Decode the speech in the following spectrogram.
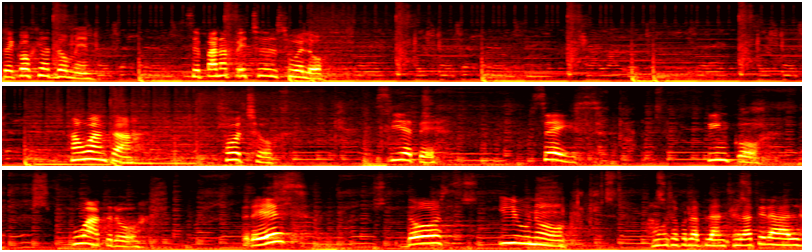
Recoge abdomen. Separa pecho del suelo. Aguanta. Ocho, siete, seis, cinco, cuatro, tres, dos y uno. Vamos a por la plancha lateral.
